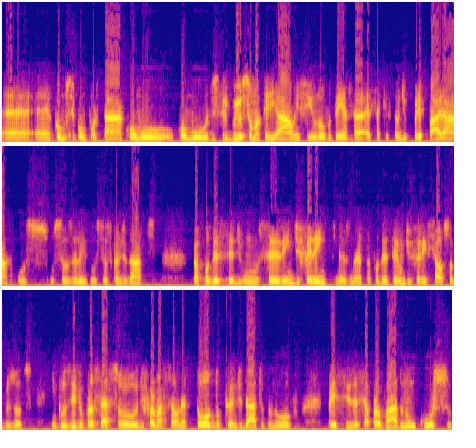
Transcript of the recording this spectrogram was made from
é, é, como se comportar, como, como distribuir o seu material, enfim, o Novo tem essa, essa questão de preparar os, os, seus, os seus candidatos para poder ser, um, serem diferentes mesmo, né? Para poder ter um diferencial sobre os outros. Inclusive o processo de formação, né? Todo candidato do novo precisa ser aprovado num curso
